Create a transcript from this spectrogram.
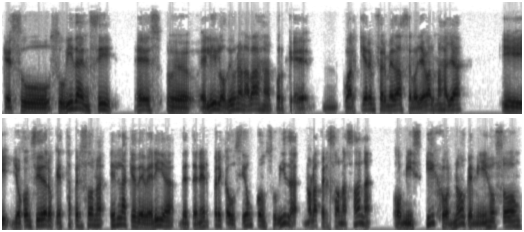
que su, vida en sí es eh, el hilo de una navaja porque cualquier enfermedad se lo lleva al más allá y yo considero que esta persona es la que debería de tener precaución con su vida, no la persona sana o mis hijos, ¿no? Que mis hijos son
